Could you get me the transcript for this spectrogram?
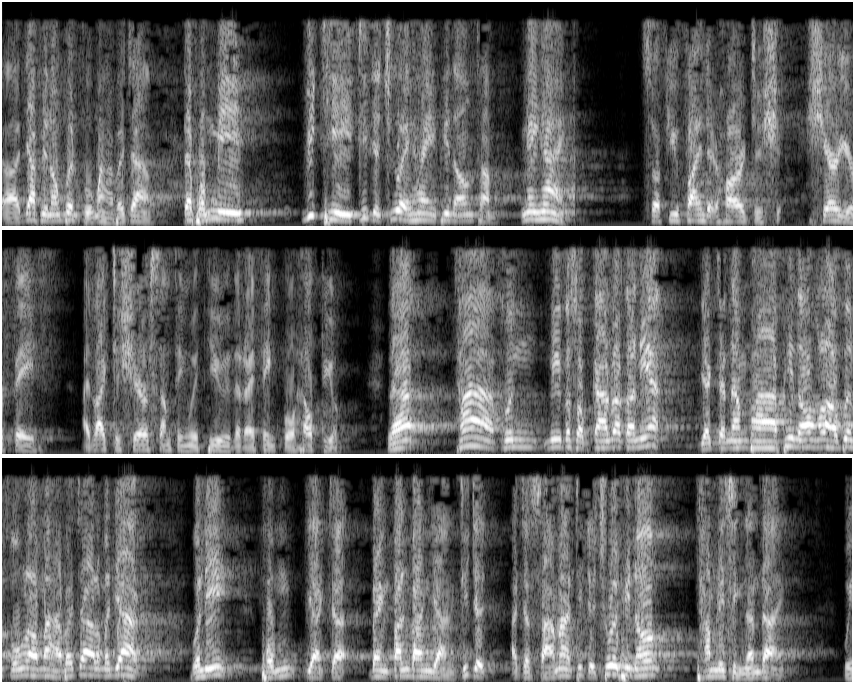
เอ่อญาติพี่น้องเพื่อนฝูงมาหาพระเจ้า แต่ผมมีวิธีที่จะช่วยให้พี่น้องทำง่าย So if you find it hard to sh- share your faith, I'd like to share something with you that I think will help you. ๆและถ้าคุณมีประสบการณ์ว่าตอนเนี้ยอยากจะนำพาพี่น้องของเราเพื่อนฝูงเรามาหาพระเจ้าแล้วมันยาก วันนี้ผมอยากจะแบ่งปันบางอย่างที่จะอาจจะสามารถที่จะช่วยพี่น้อง ทำในสิ่งนั้นได้ We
